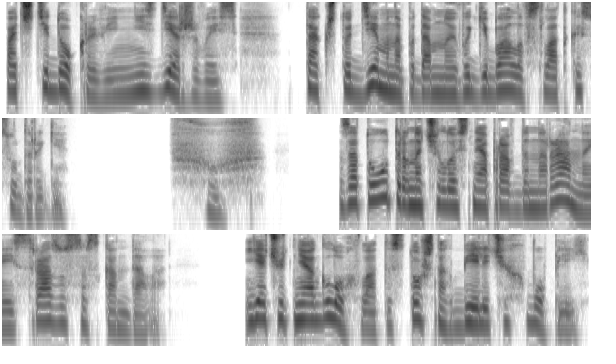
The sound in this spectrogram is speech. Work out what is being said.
почти до крови, не сдерживаясь, так что демона подо мной выгибало в сладкой судороге. Фух. Зато утро началось неоправданно рано и сразу со скандала. Я чуть не оглохла от истошных беличьих воплей.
